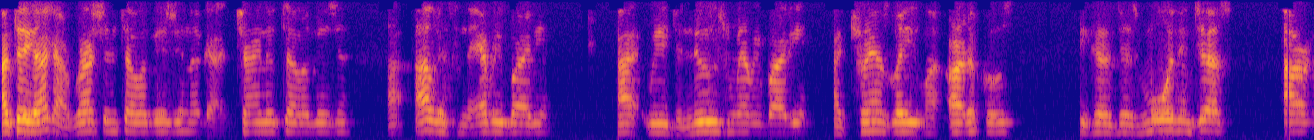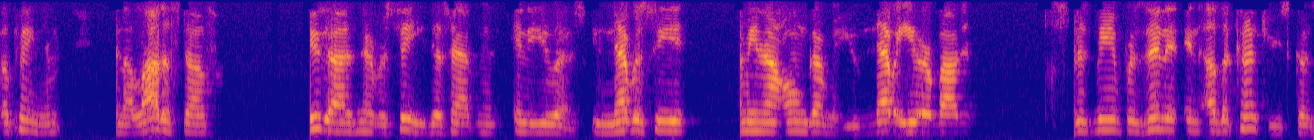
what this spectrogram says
I tell you, I got Russian television, I got China television. I, I listen to everybody. I read the news from everybody. I translate my articles because there's more than just our opinion and a lot of stuff you guys never see that's happening in the U.S. You never see it. I mean, our own government, you never hear about it. But it's being presented in other countries because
